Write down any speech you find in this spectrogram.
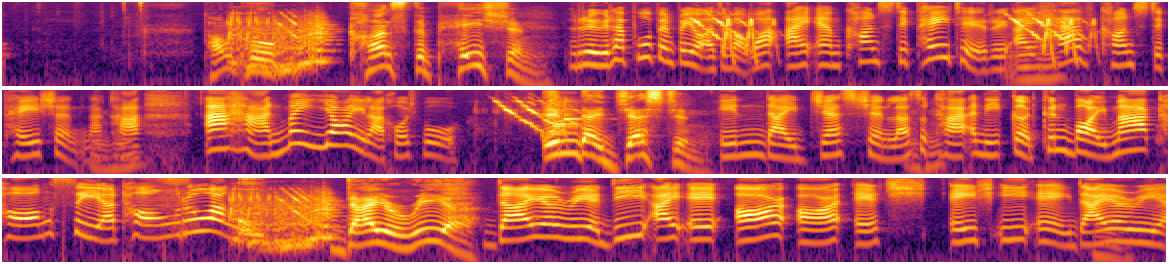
ก Tongpuk. Constipation. หรือถ้าพูดเป็นประโยคอาจจะบอกว่า I am constipated หรือ I have constipation นะคะ อาหารไม่ย่อยล่ะโคชบู Indigestion. indigestion แล้วสุดท้ายอันนี้เกิดขึ้นบ่อยมากท้องเสียท้องร่วง Diarrhea. diarrhea D I A R R H H E A diarrhea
